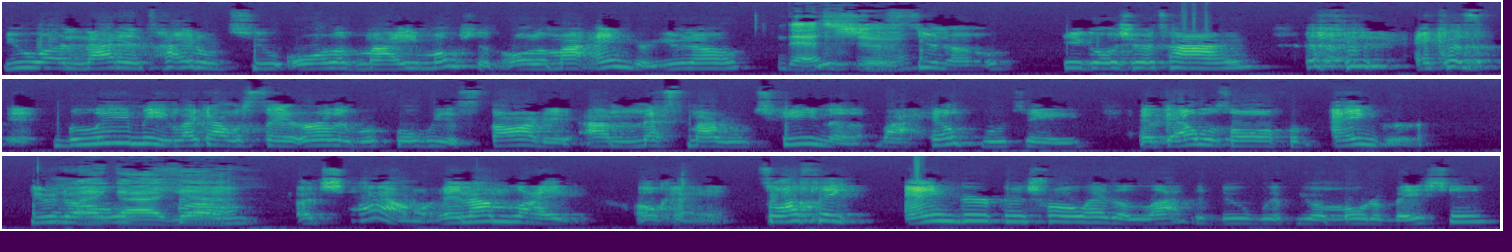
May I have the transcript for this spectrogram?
You are not entitled to all of my emotions, all of my anger. You know, that's it's true. Just, you know, here goes your time. and because eh, believe me, like I was saying earlier before we had started, I messed my routine up, my health routine, and that was all from anger. You Oh know, God, from a child. And I'm like, okay. So I think anger control has a lot to do with your motivation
